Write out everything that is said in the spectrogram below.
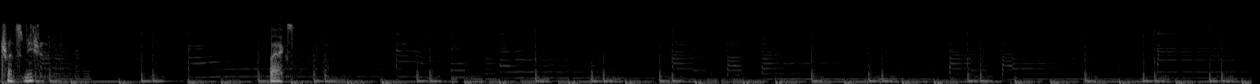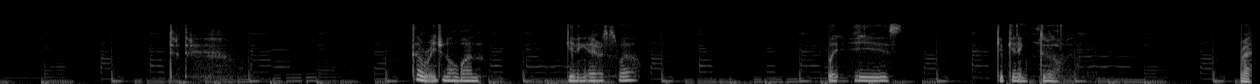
Transmission. Flags. The original one giving errors as well. Please keep getting two. Right,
